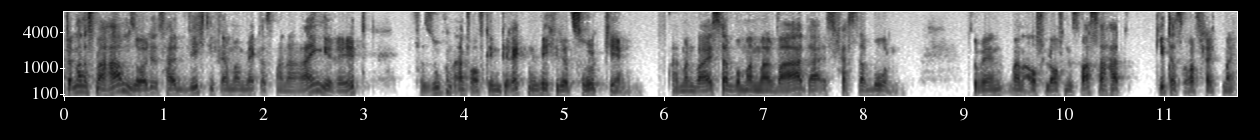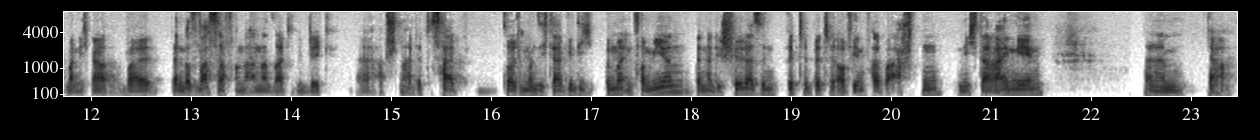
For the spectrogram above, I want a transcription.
Wenn man das mal haben sollte, ist halt wichtig, wenn man merkt, dass man da reingerät, versuchen einfach auf den direkten Weg wieder zurückgehen. Weil man weiß ja, wo man mal war, da ist fester Boden. So, wenn man auflaufendes Wasser hat, geht das aber vielleicht manchmal nicht mehr, weil dann das Wasser von der anderen Seite den Weg äh, abschneidet. Deshalb sollte man sich da wirklich immer informieren. Wenn da die Schilder sind, bitte, bitte auf jeden Fall beachten, nicht da reingehen. Ähm, ja,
